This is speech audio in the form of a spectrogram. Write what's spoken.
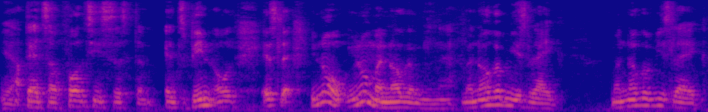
Yeah. That's a faulty system. It's been old. It's like you know, you know, monogamy. Nah? Monogamy is like, monogamy is like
